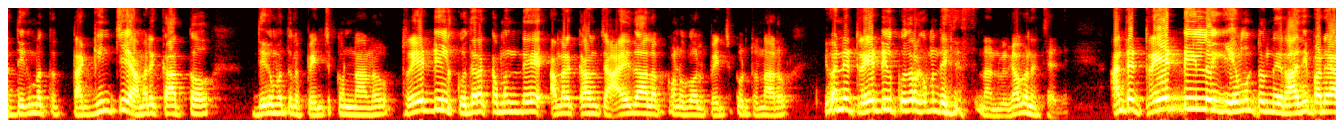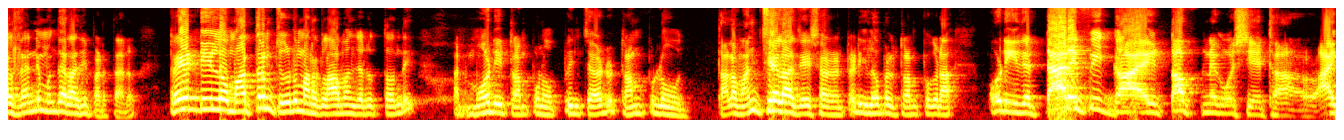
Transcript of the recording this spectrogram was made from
దిగుమతి తగ్గించి అమెరికాతో దిగుమతులు పెంచుకున్నారు. ట్రేడ్ డీల్ కుదరక ముందే అమెరికా నుంచి ఆయుధాల కొనుగోలు పెంచుకుంటున్నారు. ఇవన్నీ ట్రేడ్ డీల్ కుదరక ముందే చేస్తున్నాను మీరు గమనించండి. అంటే ట్రేడ్ డీల్లో ఏముంటుంది? రాజీ పడేయాల్సిన ముందే రాజీ పడతారు. ట్రేడ్ డీల్లో మాత్రం చూడు మనకు లాభం జరుగుతుంది. మోడీ ట్రంప్ను ఒప్పించాడు. ట్రంప్ను తల వంచేలా చేశాడు అంటాడు. ఈ లోపల ట్రంప్ కూడా మోడీ ఇది terrific guy tough negotiator I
